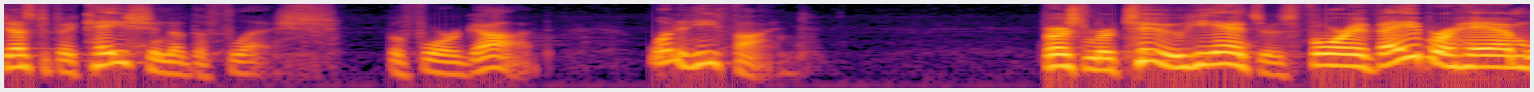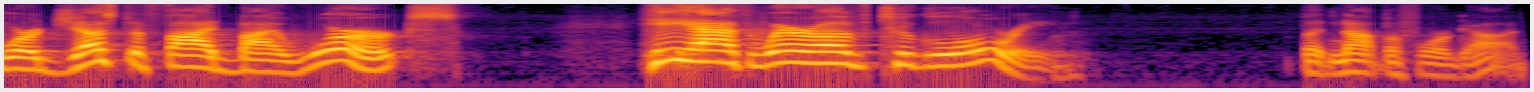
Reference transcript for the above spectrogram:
justification of the flesh before God, what did he find? Verse number two, he answers, For if Abraham were justified by works, he hath whereof to glory, but not before God.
